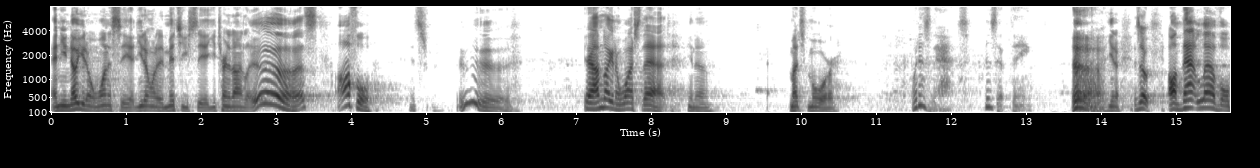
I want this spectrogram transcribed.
And you know you don't want to see it. You don't want to admit you see it. You turn it on like, ugh, that's awful. It's ugh. Yeah, I'm not going to watch that, you know, much more. What is that? What is that thing? Ugh, you know, so on that level,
